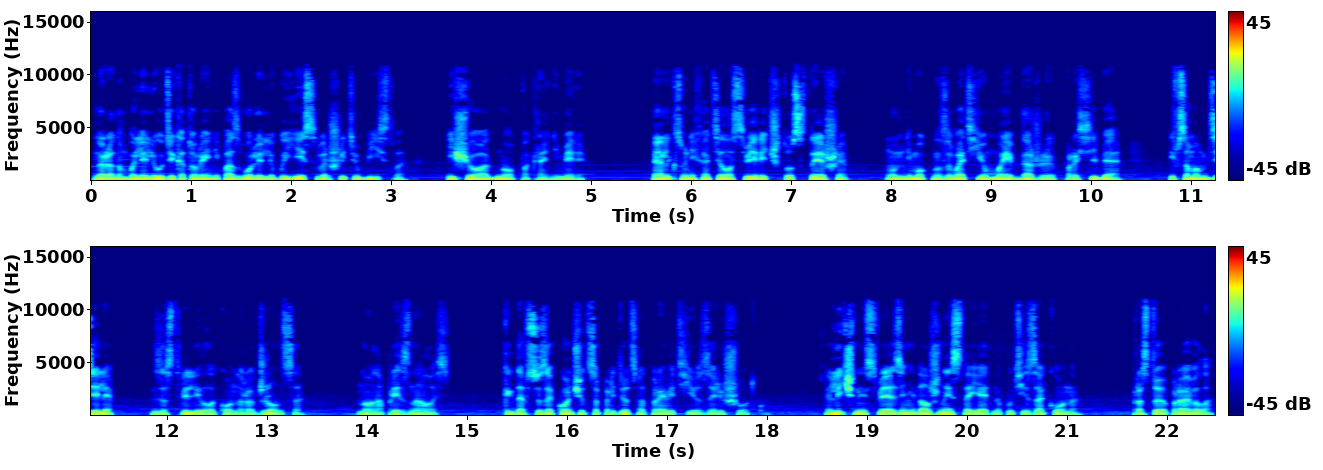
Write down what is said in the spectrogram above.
Но рядом были люди, которые не позволили бы ей совершить убийство. Еще одно, по крайней мере. Алексу не хотелось верить, что Стэши, он не мог называть ее Мэйв даже про себя, и в самом деле застрелила Конора Джонса. Но она призналась. Когда все закончится, придется отправить ее за решетку. Личные связи не должны стоять на пути закона. Простое правило,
